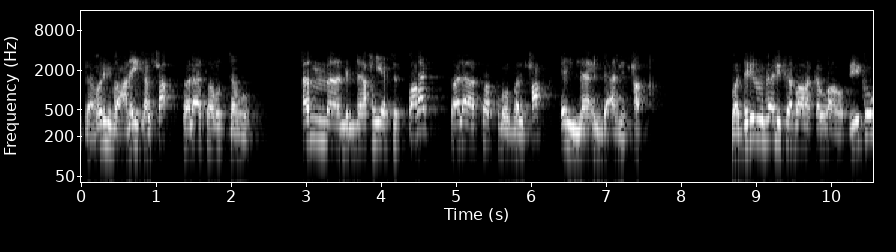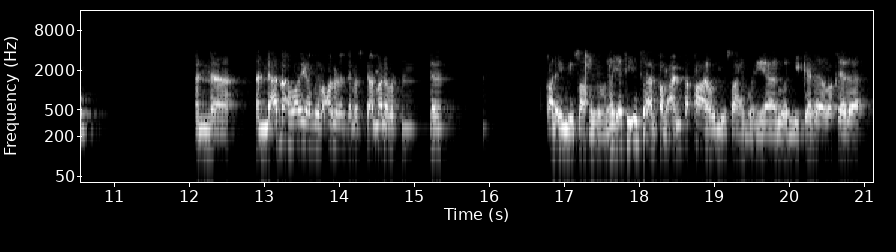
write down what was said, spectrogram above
إذا عرض عليك الحق فلا ترده. أما من ناحية الطلب فلا تطلب الحق إلا عند أهل الحق. ودليل ذلك بارك الله فيكم أن أن أبا هريرة رضي الله عنه عندما استعمله قال إني صاحب هيئة إنسان. طبعا فقال إني صاحب عيال وإني كذا وكذا.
